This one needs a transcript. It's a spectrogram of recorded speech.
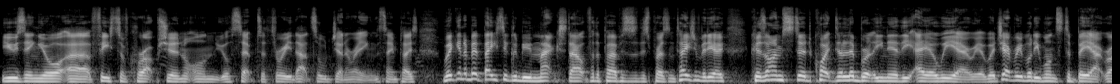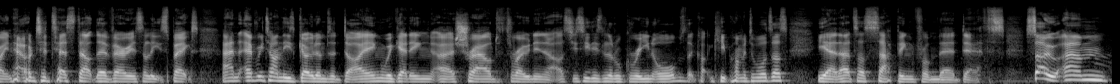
using your uh, feast of corruption on your scepter 3, that's all generating the same place. We're going to basically be maxed out for the purposes of this presentation video because I'm stood quite deliberately near the AoE area, which everybody wants to be at right now to test out their various elite specs. And every time these golems are dying, we're getting a uh, shroud thrown in at us. You see these little green orbs that keep coming towards us? Yeah, that's us sapping from their deaths. So, um...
